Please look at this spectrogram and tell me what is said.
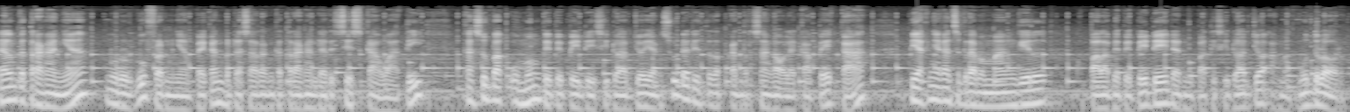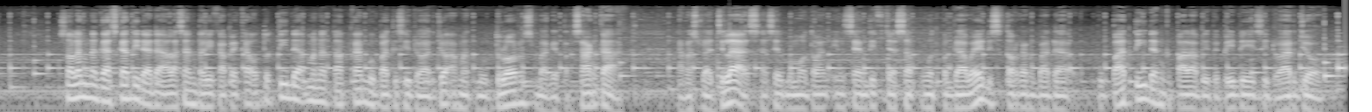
Dalam keterangannya, Nurul Gufron menyampaikan berdasarkan keterangan dari Siskawati, Kasubag Umum BPPD Sidoarjo yang sudah ditetapkan tersangka oleh KPK, pihaknya akan segera memanggil Kepala BPPD dan Bupati Sidoarjo Ahmad Mudlor. Soleh menegaskan tidak ada alasan bagi KPK untuk tidak menetapkan Bupati Sidoarjo Ahmad Mudlor sebagai tersangka. Karena sudah jelas hasil pemotongan insentif jasa pungut pegawai disetorkan kepada Bupati dan Kepala BPPD Sidoarjo.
